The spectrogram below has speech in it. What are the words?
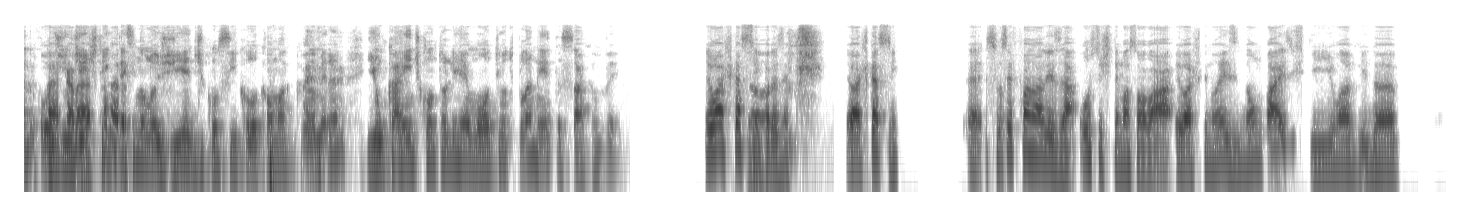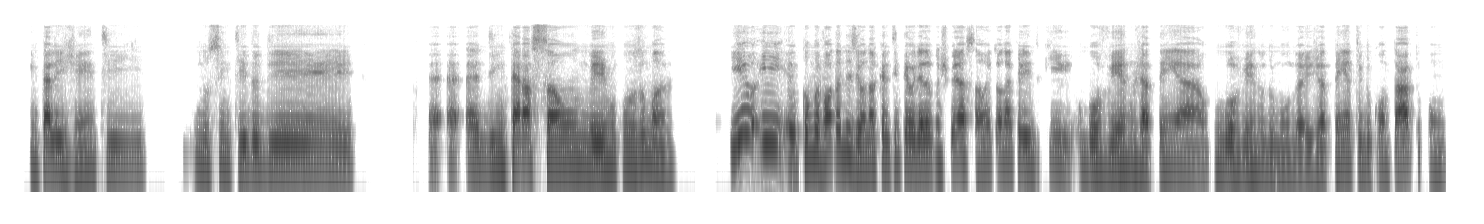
assim. Hoje em dia a gente tem tecnologia assim. de conseguir colocar uma câmera e um carrinho de controle remoto em outro planeta, saca, velho? Eu acho que assim, não. por exemplo. Eu acho que assim. É, se você for analisar o sistema solar, eu acho que não, não vai existir uma vida inteligente no sentido de, é, é, é de interação mesmo com os humanos. E, e, como eu volto a dizer, eu não acredito em teoria da conspiração, então eu não acredito que o governo já tenha, o governo do mundo aí já tenha tido contato com,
